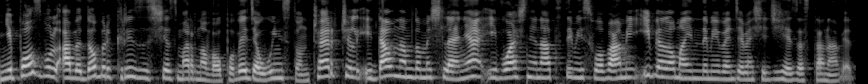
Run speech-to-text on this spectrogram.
Nie pozwól, aby dobry kryzys się zmarnował, powiedział Winston Churchill i dał nam do myślenia i właśnie nad tymi słowami i wieloma innymi będziemy się dzisiaj zastanawiać.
